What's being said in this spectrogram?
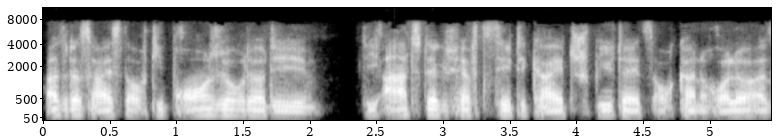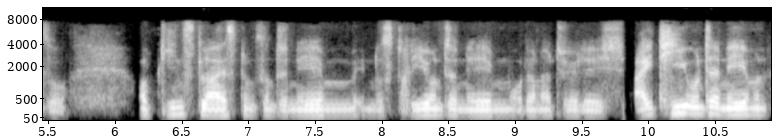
Also das heißt auch die Branche oder die die Art der Geschäftstätigkeit spielt da jetzt auch keine Rolle. Also ob Dienstleistungsunternehmen, Industrieunternehmen oder natürlich IT-Unternehmen,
